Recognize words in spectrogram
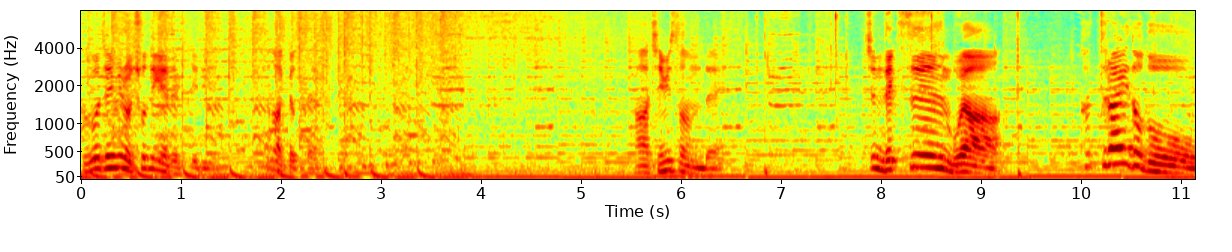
그거 재미로 초딩 애들끼리 초등학교 때. 아 재밌었는데. 지금 넥슨 뭐야? 카트라이더도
